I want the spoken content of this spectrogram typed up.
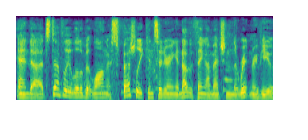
And uh, it's definitely a little bit long, especially considering another thing I mentioned in the written review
